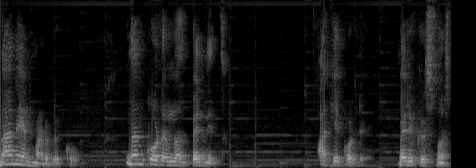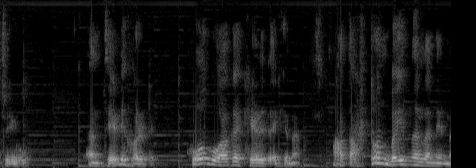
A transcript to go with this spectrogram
ನಾನೇನು ಮಾಡಬೇಕು? ನನ್ನ ಕೋಟಲ್ಲಿ ಒಂದು ಪೆನ್ ಇತ್ತು. ಆಕೆ ಕೊಟ್ಟೆ. ಮೇರಿ ಕ್ರಿಸ್ಮಸ್ ಟು ಯು ಅಂತೇಳಿ ಹೊರಟೆ. ಹೋಗುವಾಗ ಕೇಳಿದೆ, ಆಕಿನ, ಆತ ಅಷ್ಟೊಂದು ಬೈದ್ನಲ್ಲ ನಿನ್ನ?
